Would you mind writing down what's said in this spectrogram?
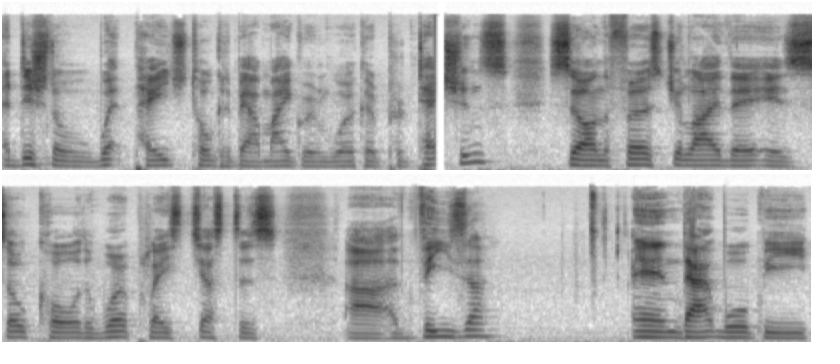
additional web page talking about migrant worker protections. So on the 1st July, there is so-called the workplace justice uh, visa and that will be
